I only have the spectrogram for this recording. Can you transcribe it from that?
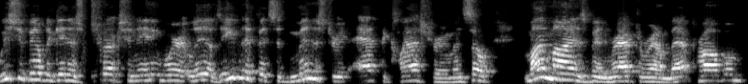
we should be able to get instruction anywhere it lives, even if it's administered at the classroom. And so my mind has been wrapped around that problem.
